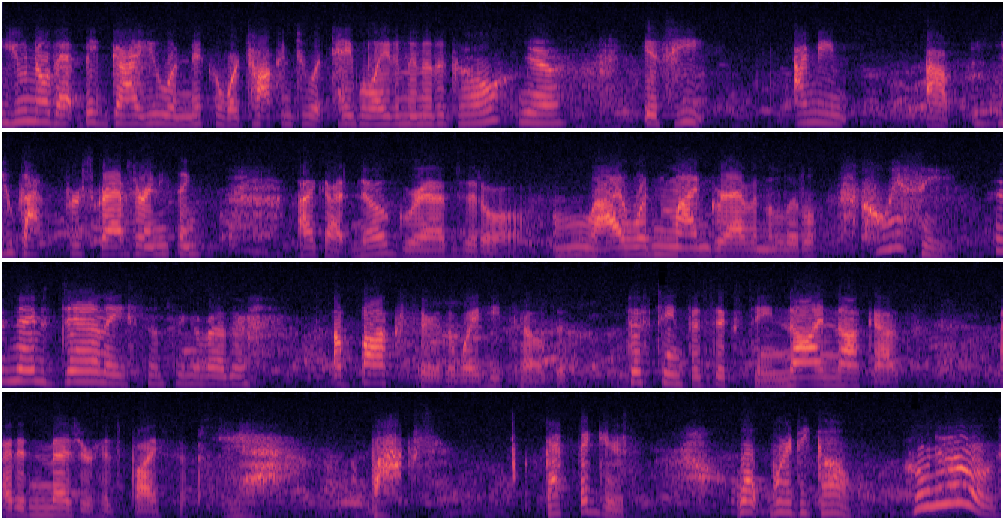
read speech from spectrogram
you know that big guy you and Nico were talking to at table eight a minute ago? Yeah. Is he. I mean, uh, you got first grabs or anything? I got no grabs at all. Oh, I wouldn't mind grabbing a little. Who is he? His name's Danny, something or other. A boxer, the way he tells it. 15 for 16, nine knockouts. I didn't measure his biceps. Yeah, a boxer. That figures. Well, where'd he go? Who knows?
